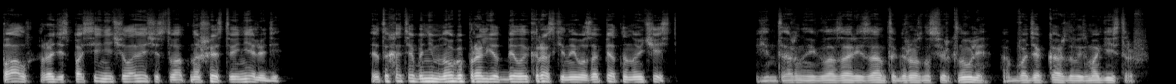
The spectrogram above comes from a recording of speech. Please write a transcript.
Пал ради спасения человечества от нашествия нелюди. Это хотя бы немного прольет белой краски на его запятнанную честь. Янтарные глаза Рязанта грозно сверкнули, обводя каждого из магистров,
